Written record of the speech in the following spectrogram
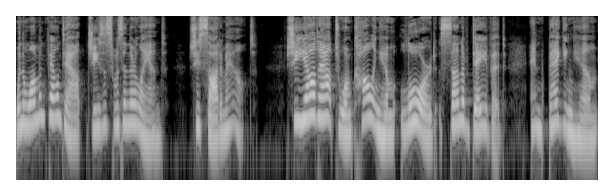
When the woman found out Jesus was in their land, she sought him out. She yelled out to him, calling him Lord, Son of David, and begging him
